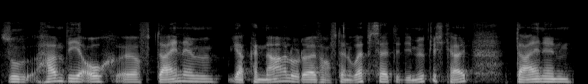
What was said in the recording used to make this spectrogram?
so haben wir auch äh, auf deinem ja, Kanal oder einfach auf deiner Webseite die Möglichkeit, deinen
